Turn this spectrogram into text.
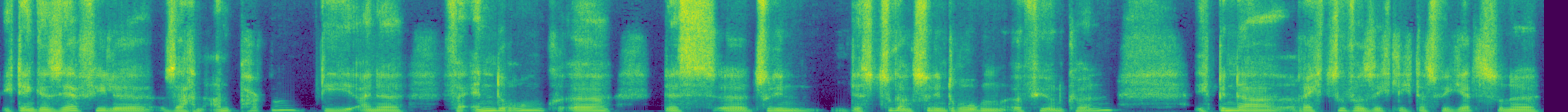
ich denke, sehr viele Sachen anpacken, die eine Veränderung äh, des, zu den, des Zugangs zu den Drogen führen können. Ich bin da recht zuversichtlich, dass wir jetzt so, eine,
